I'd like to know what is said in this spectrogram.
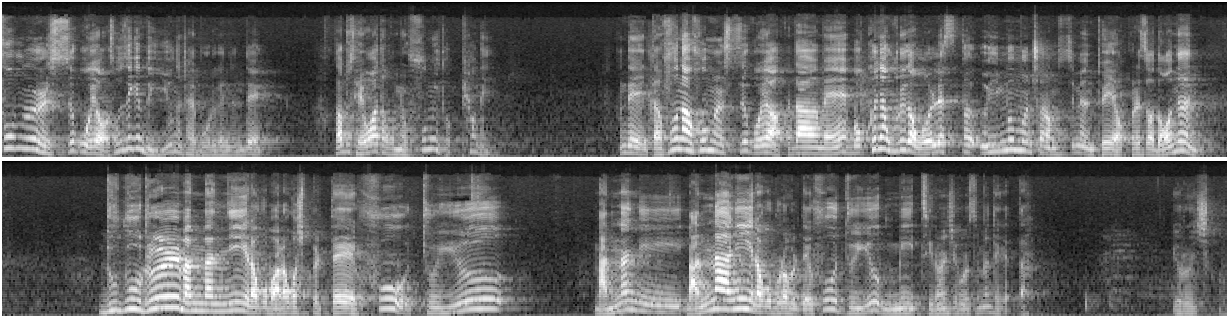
whom을 쓰고요. 선생님도 이유는 잘 모르겠는데 나도 대화하다 보면 whom이 더 편해. 근데 일단 who나 whom을 쓰고요. 그 다음에 뭐 그냥 우리가 원래 쓰던 의문문처럼 쓰면 돼요. 그래서 너는 누구를 만났니? 라고 말하고 싶을 때 who do you 만나니? 만나니? 라고 물어볼 때 who do you meet? 이런 식으로 쓰면 되겠다. 이런 식으로.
